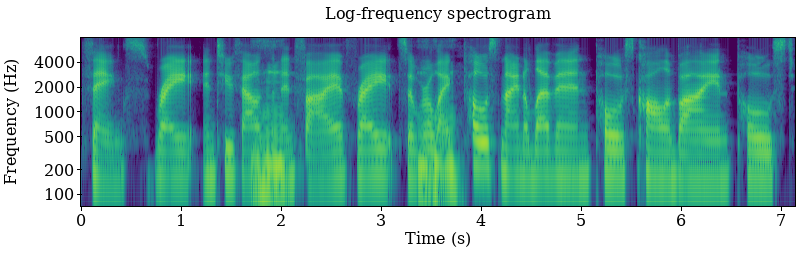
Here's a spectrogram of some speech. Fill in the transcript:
things, right? In 2005, right? So we're Mhm. like post 9/11, post Columbine, post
